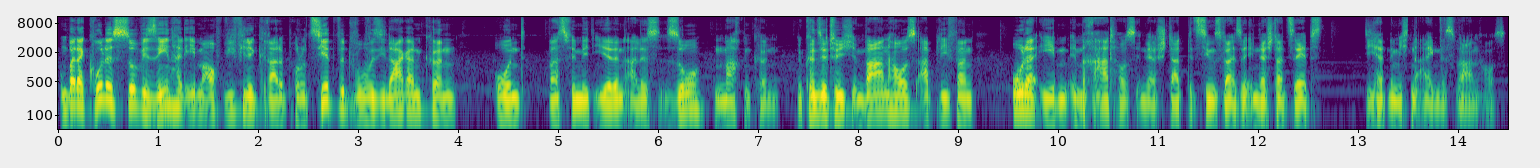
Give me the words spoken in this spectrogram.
Und bei der Kohle ist es so, wir sehen halt eben auch, wie viele gerade produziert wird, wo wir sie lagern können und was wir mit ihr denn alles so machen können. Wir können sie natürlich im Warenhaus abliefern oder eben im Rathaus in der Stadt, beziehungsweise in der Stadt selbst. Die hat nämlich ein eigenes Warenhaus.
